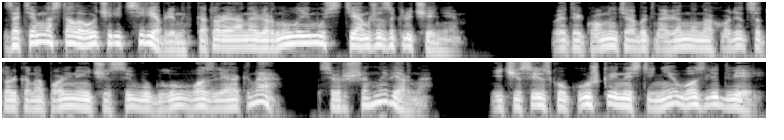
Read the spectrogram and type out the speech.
Затем настала очередь серебряных, которые она вернула ему с тем же заключением. В этой комнате обыкновенно находятся только напольные часы в углу возле окна. Совершенно верно. И часы с кукушкой на стене возле двери.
